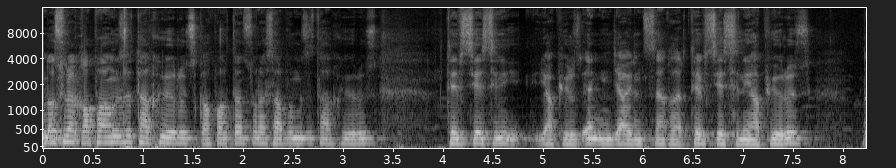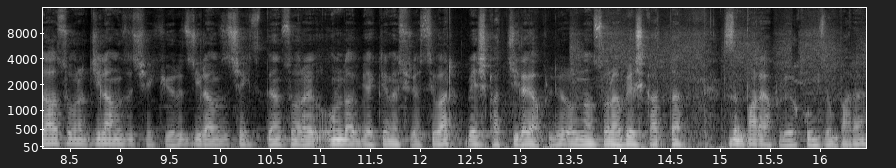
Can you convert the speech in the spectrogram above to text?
Ondan sonra kapağımızı takıyoruz. Kapaktan sonra sapımızı takıyoruz. Tevsiyesini yapıyoruz. En ince ayrıntısına kadar tevsiyesini yapıyoruz. Daha sonra cilamızı çekiyoruz. Cilamızı çektikten sonra onun da bir bekleme süresi var. 5 kat cila yapılıyor. Ondan sonra 5 katta zımpara yapılıyor. Kum zımpara.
